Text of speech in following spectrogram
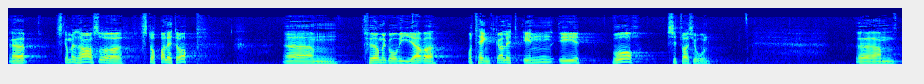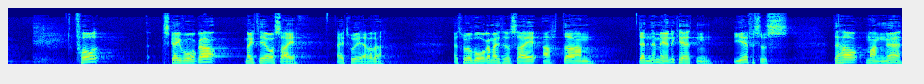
Eh, skal vi ta oss og stoppe litt opp eh, før vi går videre, og tenke litt inn i vår situasjon? Eh, for skal jeg våge meg til å si Jeg tror jeg gjør det. Jeg tror jeg våger meg til å si at um, denne menigheten i Efesus det har mange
